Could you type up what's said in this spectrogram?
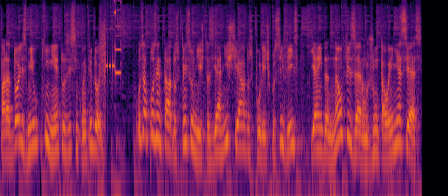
para 2.552. Os aposentados pensionistas e anistiados políticos civis que ainda não fizeram junto ao INSS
